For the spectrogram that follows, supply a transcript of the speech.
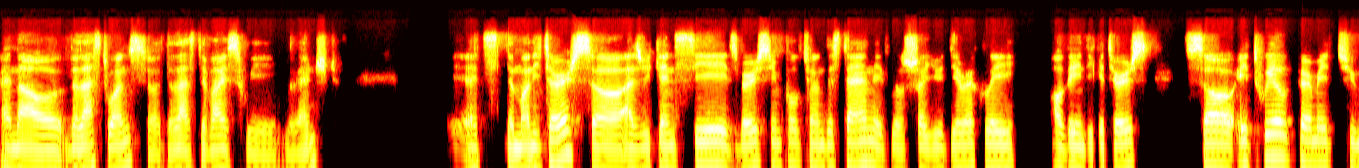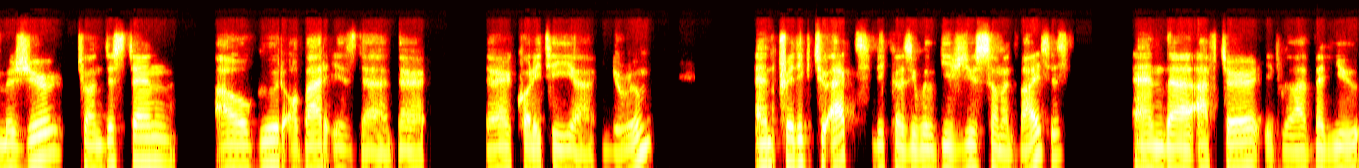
And now the last one, so the last device we launched, it's the monitor. So as you can see, it's very simple to understand. It will show you directly all the indicators. So it will permit to measure, to understand how good or bad is the, the, the air quality uh, in your room and predict to act because it will give you some advices. And uh, after it will have value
